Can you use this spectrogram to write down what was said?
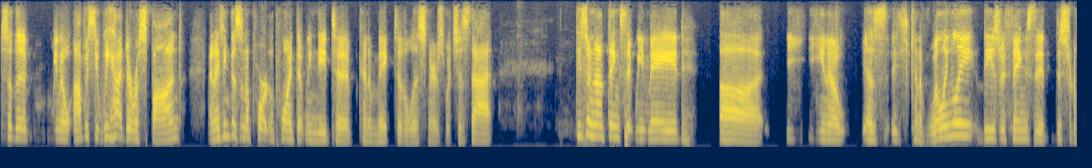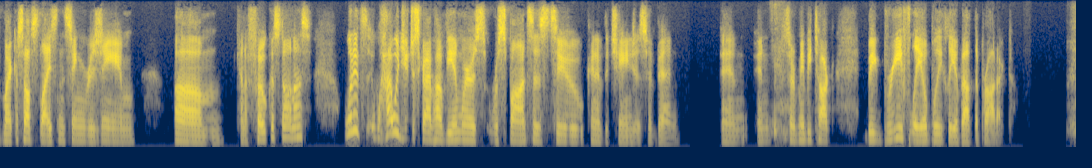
so the you know obviously we had to respond, and I think there's an important point that we need to kind of make to the listeners, which is that these are not things that we made, uh, you know, as, as kind of willingly. These are things that this sort of Microsoft's licensing regime um, kind of focused on us what it's how would you describe how VMware's responses to kind of the changes have been, and and sort of maybe talk, be briefly obliquely about the product.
